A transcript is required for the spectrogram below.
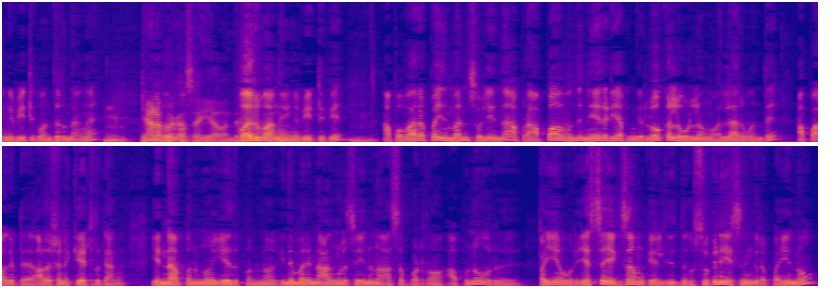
எங்க வீட்டுக்கு வந்திருந்தாங்க. வருவாங்க எங்க வீட்டுக்கு. அப்ப வரப்ப இது மாதிரி சொல்லியிருந்தேன். அப்புறம் அப்பா வந்து நேரடியா இங்க லோக்கல்ல உள்ளவங்க எல்லாரும் வந்து அப்பா கிட்ட ஆலோசனை கேட்டிருக்காங்க. என்ன பண்ணணும் ஏது பண்ணணும் இந்த மாதிரி நாங்களும் செய்யணும்னு ஆசைப்படுறோம் அப்படின்னு ஒரு பையன் ஒரு எஸ்ஐ எக்ஸாமுக்கு எழுதி சுகனேஷ்ங்கிற பையனும்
